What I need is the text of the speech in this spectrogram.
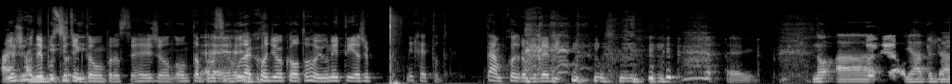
a, že ho nepustíte to... k tomu proste, hej, že on, on tam proste chudák chodí okolo toho Unity a že nechaj to, tam choď robiť weby. hej. No a ja teda...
